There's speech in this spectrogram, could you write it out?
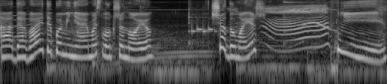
А давайте поміняємось локшиною. Що думаєш? Ні.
